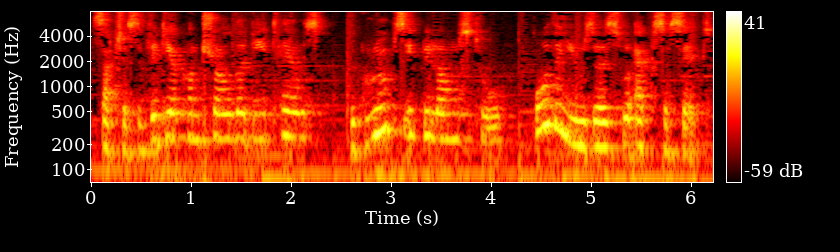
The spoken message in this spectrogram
such as the video controller details, the groups it belongs to, or the users who access it.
